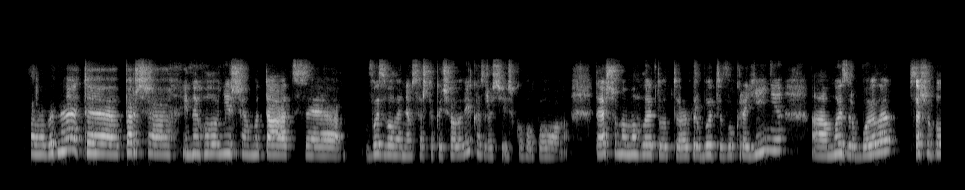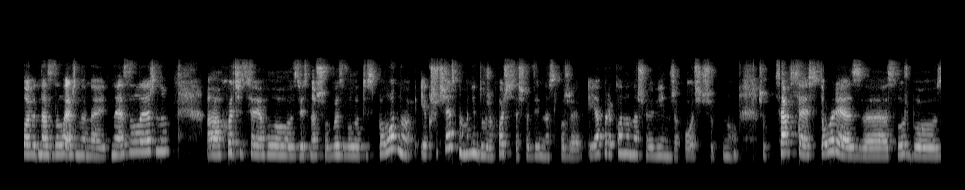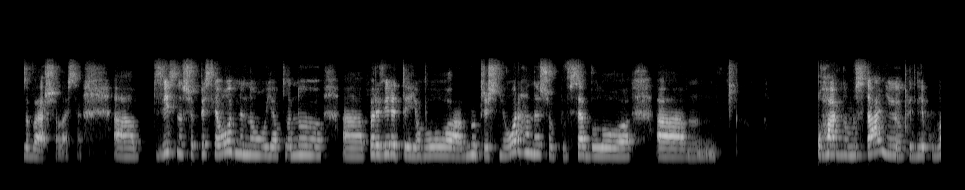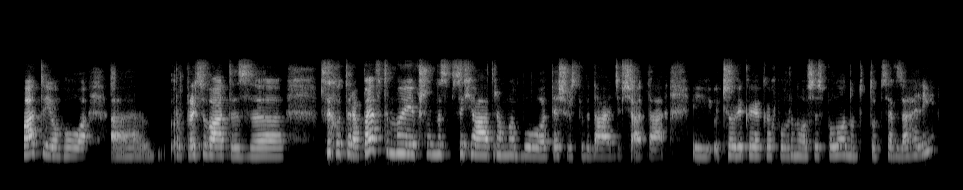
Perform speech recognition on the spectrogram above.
Е, Ви знаєте, перша і найголовніша мета це визволення все ж таки чоловіка з російського полону. Те, що ми могли тут е, зробити в Україні, е, ми зробили. Все, що було від нас залежно, навіть незалежно. Хочеться його, звісно, що визволити з полону. Якщо чесно, мені дуже хочеться, щоб він не служив. І я переконана, що він вже хоче, щоб ну щоб ця вся історія з е, службою завершилася. Звісно, що після обміну я планую перевірити його внутрішні органи, щоб все було у гарному стані, підлікувати його, е, працювати з психотерапевтами, якщо не з психіатрами, бо те, що розповідають дівчата і чоловіки, яких повернулися з полону, то, то це взагалі.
